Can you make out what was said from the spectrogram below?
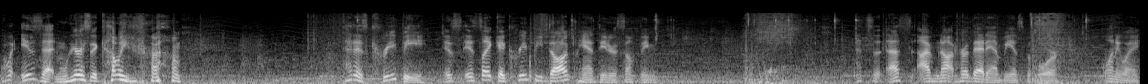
What is that, and where is it coming from? That is creepy. It's- it's like a creepy dog panting or something. That's a- that's- I've not heard that ambience before. Well, anyway.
